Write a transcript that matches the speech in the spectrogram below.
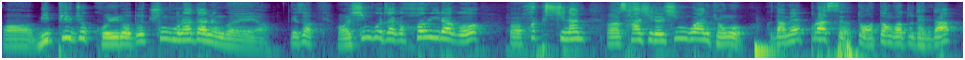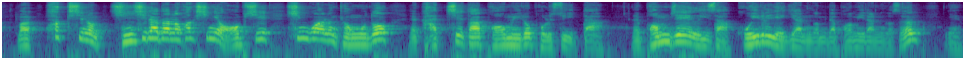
어, 미필적 고의로도 충분하다는 거예요. 그래서 어, 신고자가 허위라고 어, 확신한 어, 사실을 신고한 경우 그 다음에 플러스 또 어떤 것도 된다. 말 확신은 진실하다는 확신이 없이 신고하는 경우도 같이 다 범위로 볼 수 있다. 예, 범죄의 의사 고의를 얘기하는 겁니다. 범위라는 것은 예.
